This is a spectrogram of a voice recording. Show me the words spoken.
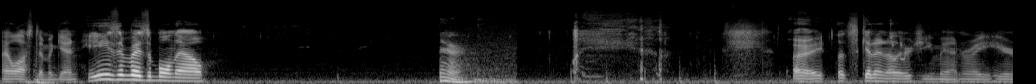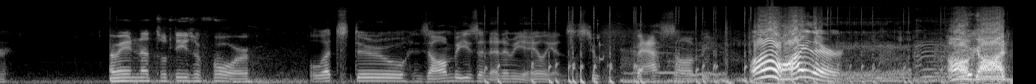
I lost him again. He's invisible now. There. Alright, let's get another G-Man right here. I mean, that's what these are for. Let's do zombies and enemy aliens. Let's do fast zombie. Oh, hi there! Oh god!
